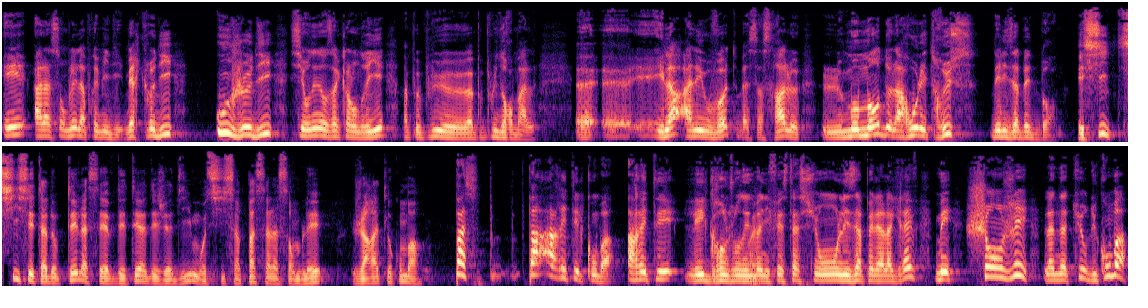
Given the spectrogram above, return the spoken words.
et à l'Assemblée l'après-midi. Mercredi ou jeudi, si on est dans un calendrier un peu plus, euh, un peu plus normal. Euh, euh, et là, aller au vote, ben, ça sera le, le moment de la roulette russe d'Elisabeth Borne. Et si, si c'est adopté, la CFDT a déjà dit, moi, si ça passe à l'Assemblée, j'arrête le combat. Pas arrêter le combat, arrêter les grandes journées de manifestation, les appels à la grève, mais changer la nature du combat.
